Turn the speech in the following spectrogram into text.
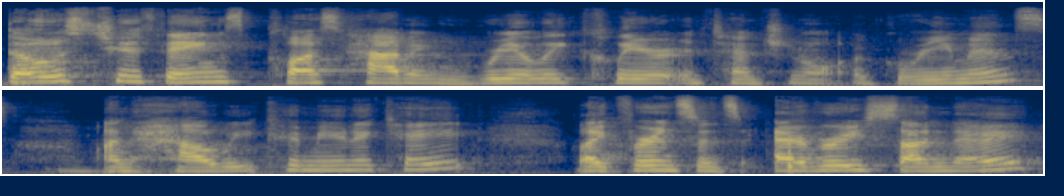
Those two things plus having really clear intentional agreements on how we communicate. Like for instance every sunday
